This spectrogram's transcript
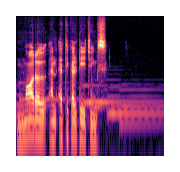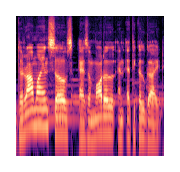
moral and ethical teachings. The Ramayana serves as a moral and ethical guide,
